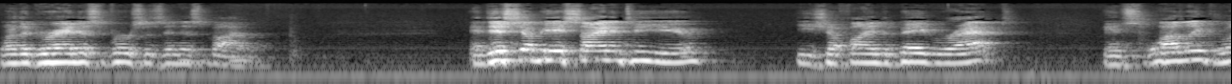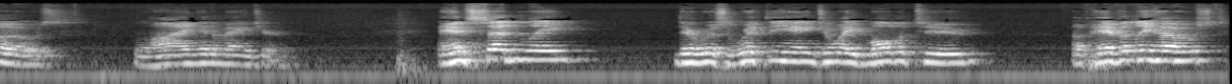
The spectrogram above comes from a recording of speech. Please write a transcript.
One of the grandest verses in this Bible. And this shall be a sign unto you. Ye shall find the babe wrapped in swaddling clothes, lying in a manger. And suddenly there was with the angel a multitude of heavenly hosts,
